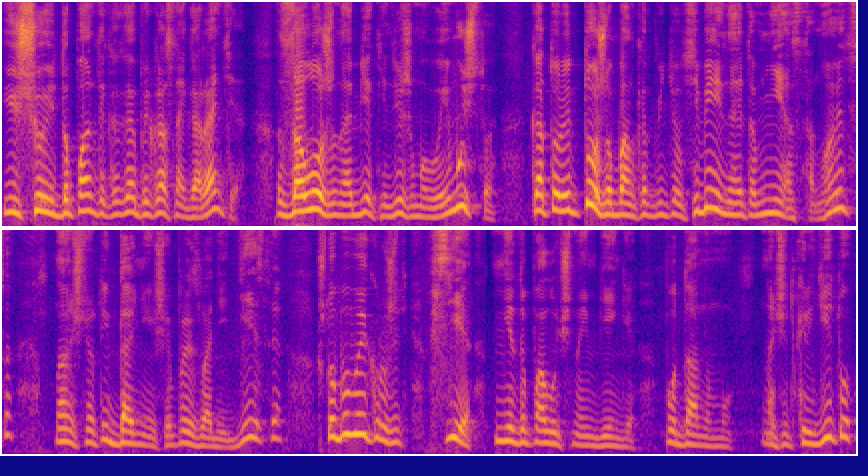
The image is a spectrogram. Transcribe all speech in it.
еще и дополнительно какая прекрасная гарантия, заложенный объект недвижимого имущества, который тоже банк отметет себе и на этом не остановится, а начнет и дальнейшее производить действия, чтобы выкружить все недополученные им деньги по данному значит, кредиту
